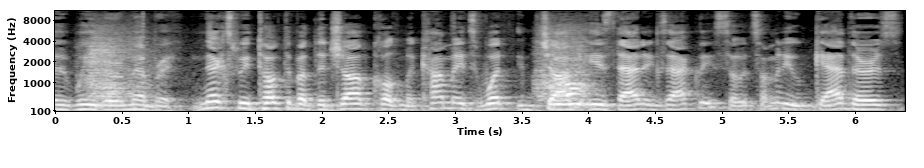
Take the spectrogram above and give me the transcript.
a, way to remember it. Next, we talked about the job called mekametz. What job is that exactly? So it's somebody who gathers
